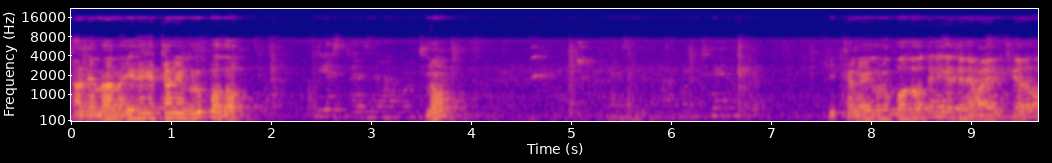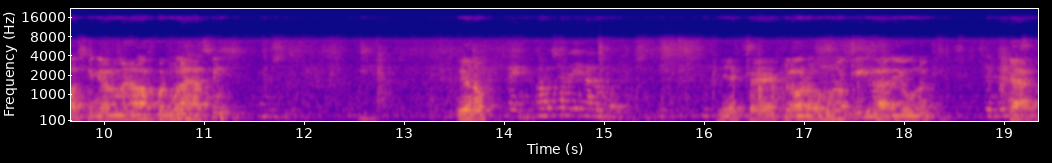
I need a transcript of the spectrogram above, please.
Además, me dice que está en el grupo 2, Y esta es de la. ¿no? Esta es de la. Si está en el grupo 2, tiene que tener Valencia 2, así que a lo mejor la fórmula es así. ¿Sí o no? Vamos a rellenar los huecos. Y este cloro 1 aquí, radio 1 aquí. ¿Se puede ¿Qué hago?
